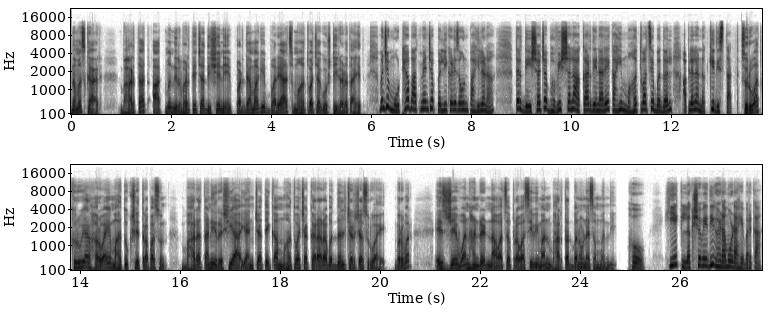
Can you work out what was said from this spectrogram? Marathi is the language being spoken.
नमस्कार. भारतात आत्मनिर्भरतेच्या दिशेने पडद्यामागे बऱ्याच महत्त्वाच्या गोष्टी घडत आहेत. म्हणजे मोठ्या बातम्यांच्या पलीकडे जाऊन पाहिलं ना तर देशाच्या भविष्याला आकार देणारे काही महत्त्वाचे बदल आपल्याला नक्की दिसतात. सुरुवात करूया हवाई वाहतूक क्षेत्रापासून. भारत आणि रशिया यांच्यात एका महत्त्वाच्या कराराबद्दल चर्चा सुरू आहे. बरोबर? एस जे वन हंड्रेड नावाचं प्रवासी विमान भारतात बनवण्यासंबंधी. हो. ही एक लक्षवेधी घडामोड आहे बरं का.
